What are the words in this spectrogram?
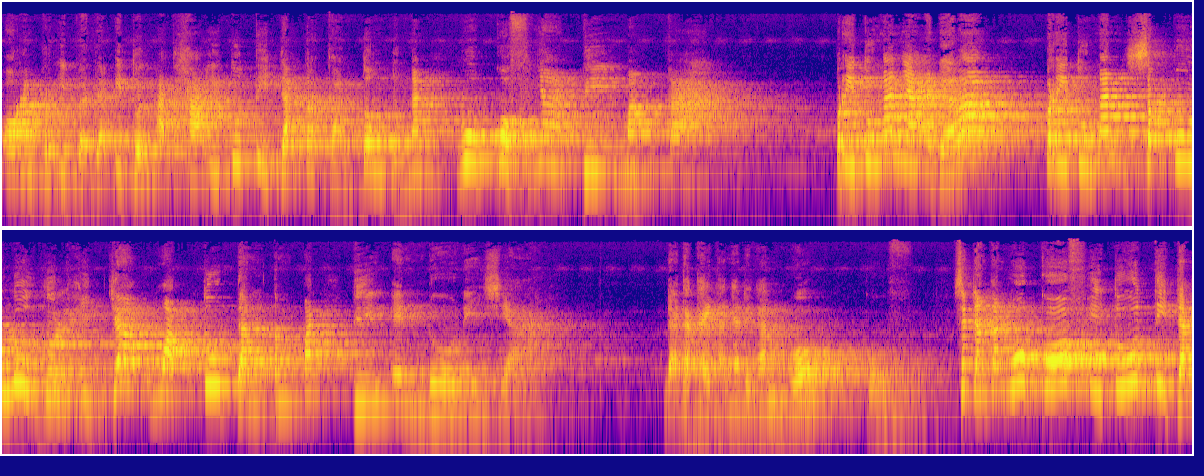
orang beribadah Idul Adha itu tidak tergantung dengan wukufnya di Makkah. Perhitungannya adalah perhitungan 10 Zulhijjah waktu dan tempat di Indonesia. Tidak ada kaitannya dengan wukuf. Sedangkan wukuf itu tidak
